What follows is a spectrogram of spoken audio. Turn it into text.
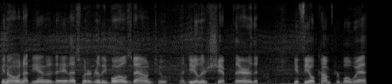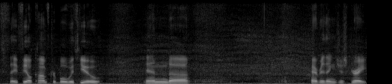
You know, and at the end of the day, that's what it really boils down to. A dealership there that you feel comfortable with, they feel comfortable with you, and uh, everything's just great.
